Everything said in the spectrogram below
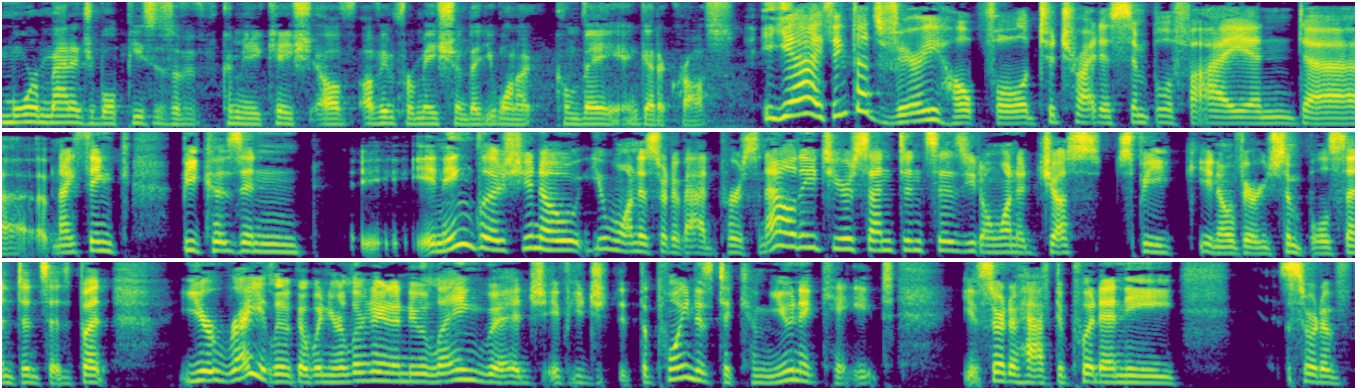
more manageable pieces of communication, of, of information that you want to convey and get across. Yeah, I think that's very helpful to try to simplify. And, uh, and I think because in, in English, you know, you want to sort of add personality to your sentences. You don't want to just speak, you know, very simple sentences, but you're right, Luca. When you're learning a new language, if you, the point is to communicate, you sort of have to put any sort of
